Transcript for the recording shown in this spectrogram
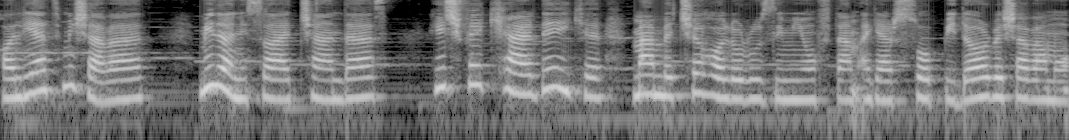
حالیت می شود؟ میدانی ساعت چند است؟ هیچ فکر کرده ای که من به چه حال و روزی میافتم اگر صبح بیدار بشوم و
